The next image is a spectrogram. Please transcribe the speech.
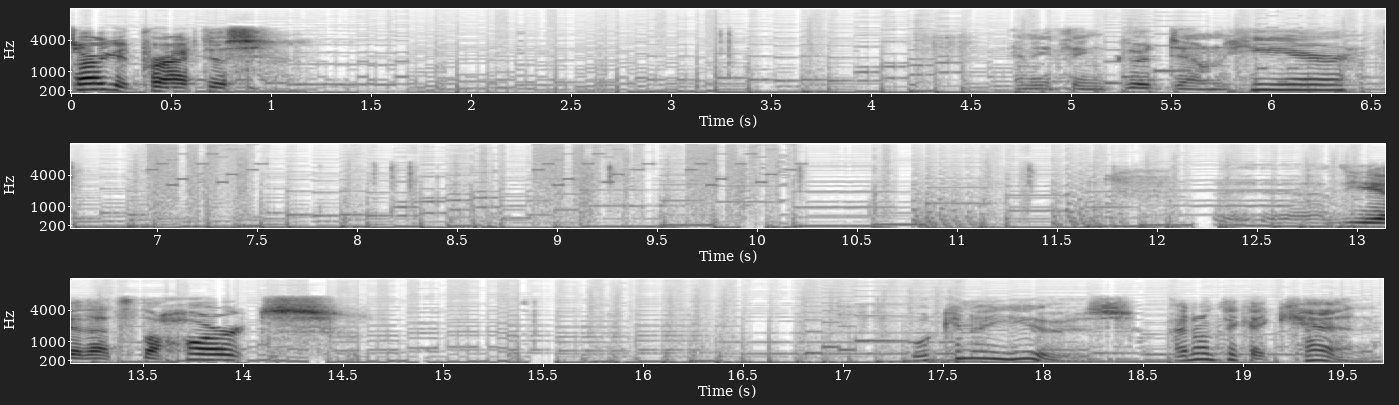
Target practice. Anything good down here? Uh, yeah, that's the heart. What can I use? I don't think I can.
